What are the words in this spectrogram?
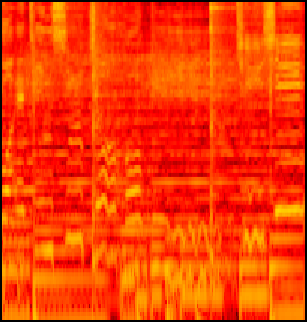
我的真心祝福你。痴心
